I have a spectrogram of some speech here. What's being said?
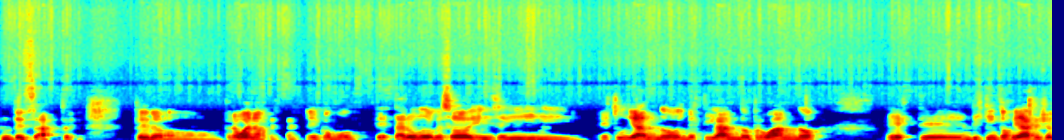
un desastre. Pero, pero bueno, eh, como testarudo que soy, seguí estudiando, investigando, probando, este, en distintos viajes. Yo,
